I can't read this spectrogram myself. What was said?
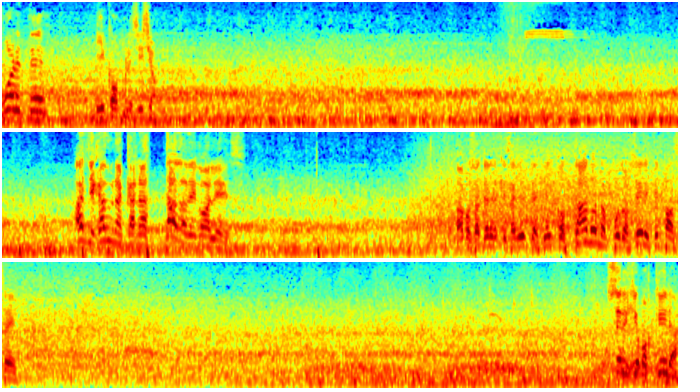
fuerte y con precisión. Ha llegado una canastada de goles. Vamos a tener que salir desde el costado. No pudo ser este pase. Sergio Mosquera.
